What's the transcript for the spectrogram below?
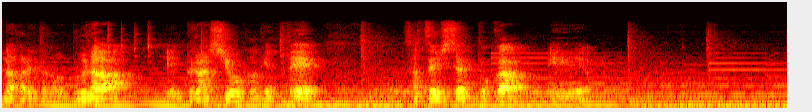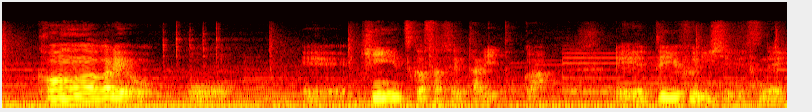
流れとかブラ、えー、ブラシをかけて撮影したりとか、え川の流れをこう、え均一化させたりとか、えー、っていうふうにしてですね、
